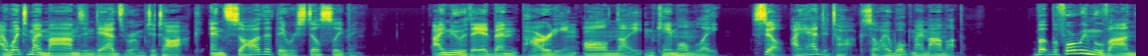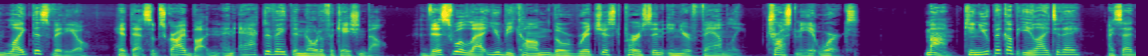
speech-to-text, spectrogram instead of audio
I went to my mom's and dad's room to talk and saw that they were still sleeping. I knew they had been partying all night and came home late. Still, I had to talk, so I woke my mom up. But before we move on, like this video, hit that subscribe button, and activate the notification bell. This will let you become the richest person in your family. Trust me, it works. Mom, can you pick up Eli today? I said.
